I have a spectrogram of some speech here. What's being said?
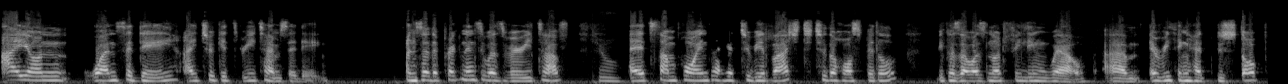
iron once a day. I took it three times a day. And so the pregnancy was very tough. Sure. At some point, I had to be rushed to the hospital because I was not feeling well. Um, everything had to stop.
